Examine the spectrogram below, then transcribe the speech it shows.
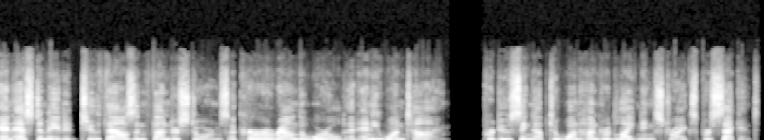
An estimated 2,000 thunderstorms occur around the world at any one time, producing up to 100 lightning strikes per second.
